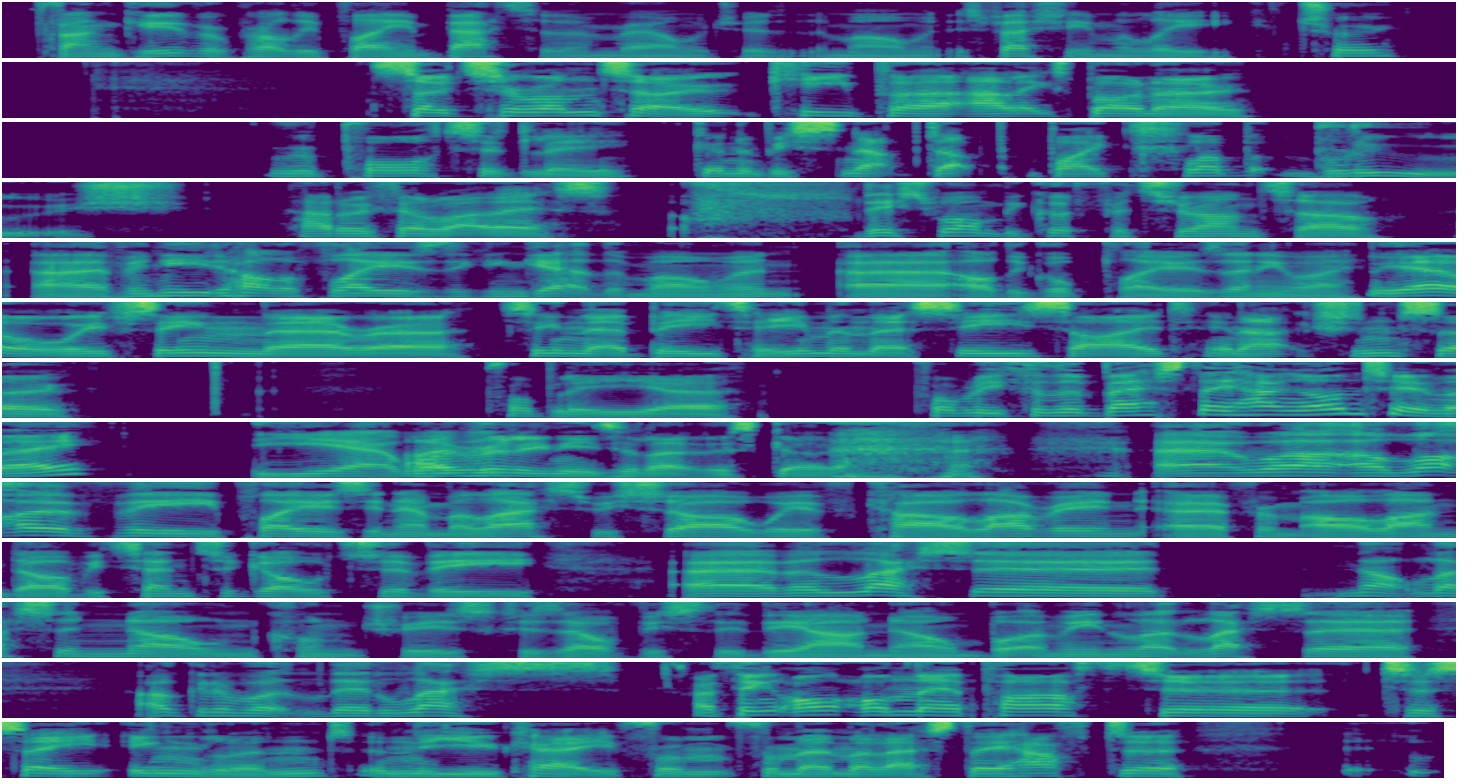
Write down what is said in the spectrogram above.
Vancouver probably playing better than Real Madrid at the moment, especially in the league. True. So Toronto keeper Alex Bono reportedly going to be snapped up by Club Bruges. How do we feel about this? This won't be good for Toronto. Uh, they need all the players they can get at the moment, uh, all the good players anyway. Yeah, well, we've seen their uh, seen their B team and their C side in action, so probably uh, probably for the best they hang on to him, eh? Yeah, I really need to let this go. uh, well, a lot of the players in MLS we saw with Cyle Larin uh, from Orlando, they tend to go to the uh, the lesser, not lesser known countries because obviously they are known, but I mean le- lesser. How can I put? They're less. I think on, on their path to to say England and the UK from from MLS, they have to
